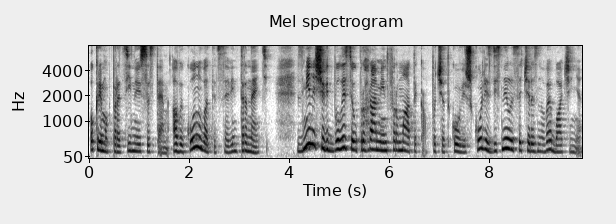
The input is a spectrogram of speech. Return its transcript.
окрім операційної системи, а виконувати все в інтернеті. Зміни, що відбулися у програмі інформатика в початковій школі, здійснилися через нове бачення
